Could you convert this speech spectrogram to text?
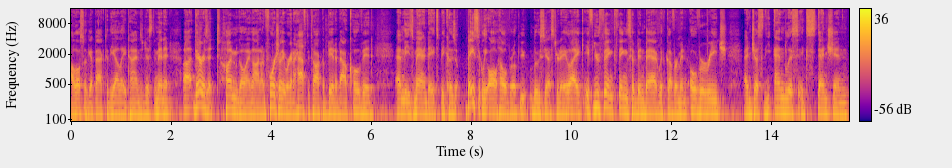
I'll also get back to the LA Times in just a minute. Uh, there is a ton going on. Unfortunately, we're going to have to talk a bit about COVID and these mandates because basically all hell broke loose yesterday. Like, if you think things have been bad with government overreach and just the endless extension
